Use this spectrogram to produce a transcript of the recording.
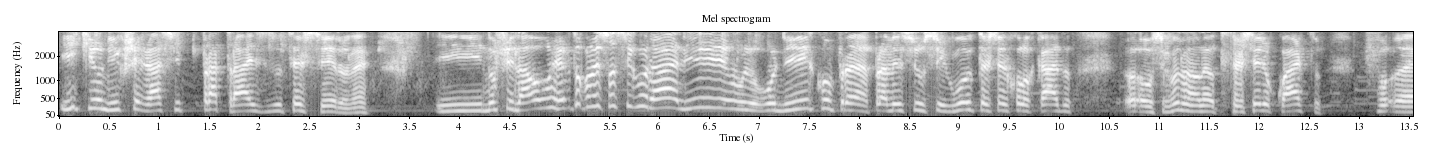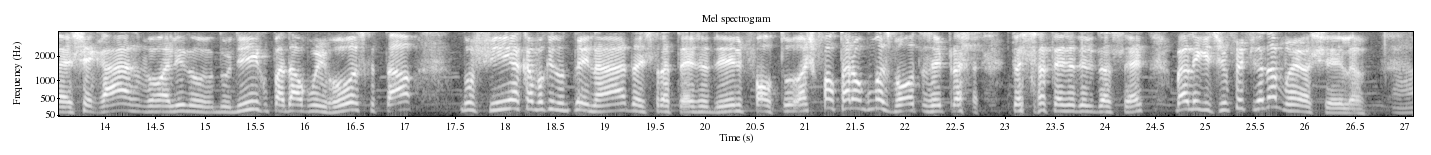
e que o Nico chegasse para trás do terceiro, né? E no final o Hamilton começou a segurar ali o, o Nico para ver se o segundo, o terceiro colocado, o segundo não, né? O terceiro e o quarto é, chegavam ali no, no Nico para dar algum enrosco e tal. No fim, acabou que não tem nada, a estratégia dele faltou. Acho que faltaram algumas voltas aí pra, pra estratégia dele dar certo. Mas o Legitimo foi filha da mãe, eu achei, Léo. Ah,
